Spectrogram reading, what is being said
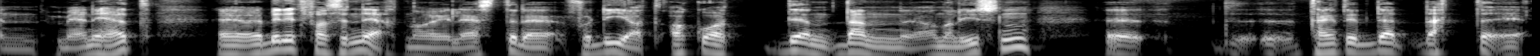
en menighet. Eh, Jeg ble litt fascinert når jeg leste det, fordi at akkurat den, den analysen eh, tenkte jeg at dette er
